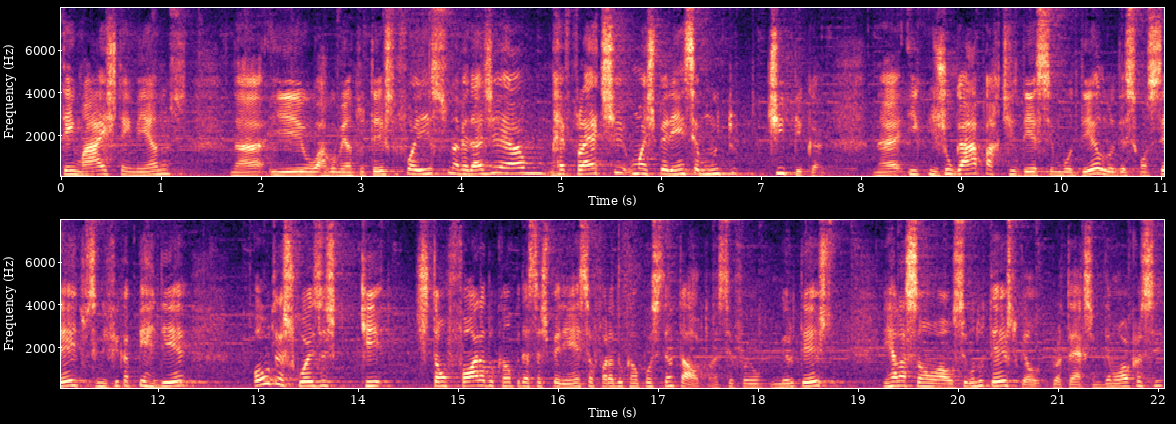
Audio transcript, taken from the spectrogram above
tem mais, tem menos. Né? E o argumento do texto foi isso, na verdade, é um, reflete uma experiência muito típica. Né? E, e julgar a partir desse modelo, desse conceito, significa perder outras coisas que estão fora do campo dessa experiência, fora do campo ocidental. Então, esse foi o primeiro texto. Em relação ao segundo texto, que é o Protecting Democracy,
